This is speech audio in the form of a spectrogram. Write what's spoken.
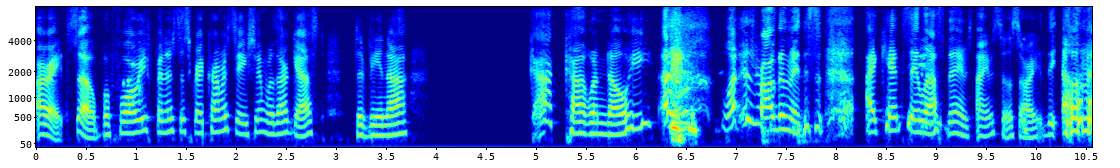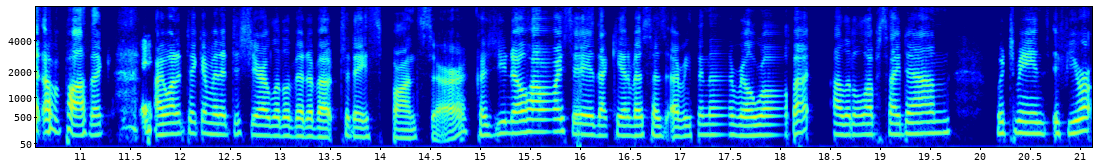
all right. So before we finish this great conversation with our guest, Davina Ah, Kakawanohi. what is wrong with me? This is I can't say last names. I'm so sorry. The element of apothec. I want to take a minute to share a little bit about today's sponsor because you know how I say that cannabis has everything in the real world but a little upside down, which means if you're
